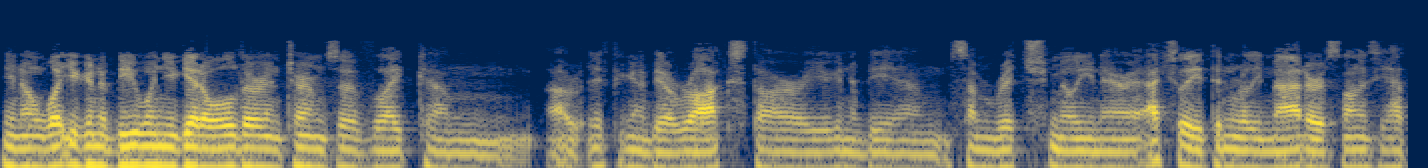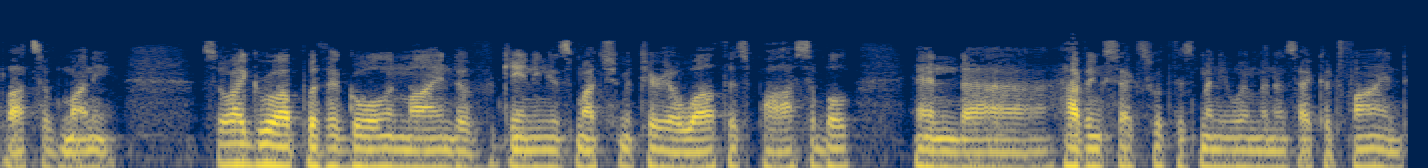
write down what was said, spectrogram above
you know, what you're going to be when you get older in terms of like um, uh, if you're going to be a rock star or you're going to be um, some rich millionaire. Actually, it didn't really matter as long as you had lots of money. So I grew up with a goal in mind of gaining as much material wealth as possible and uh, having sex with as many women as I could find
